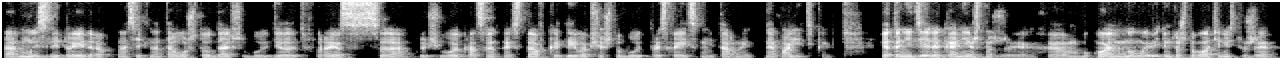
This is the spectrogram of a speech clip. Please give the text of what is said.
э, мысли трейдеров относительно того, что дальше будет делать ФРС с ключевой процентной ставкой, да и вообще, что будет происходить с монетарной политикой. Эта неделя, конечно же, буквально, ну, мы видим то, что волатильность уже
